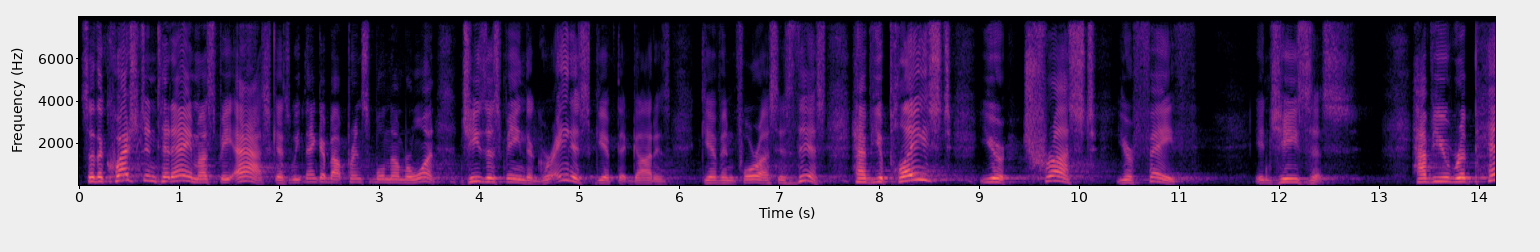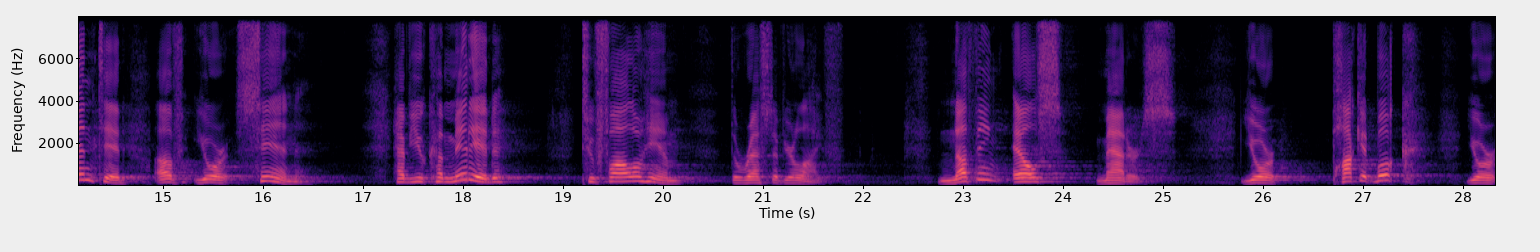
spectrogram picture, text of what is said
So, the question today must be asked as we think about principle number one Jesus being the greatest gift that God has given for us is this Have you placed your trust, your faith in Jesus? Have you repented of your sin? Have you committed to follow Him the rest of your life? Nothing else matters. Your pocketbook, your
